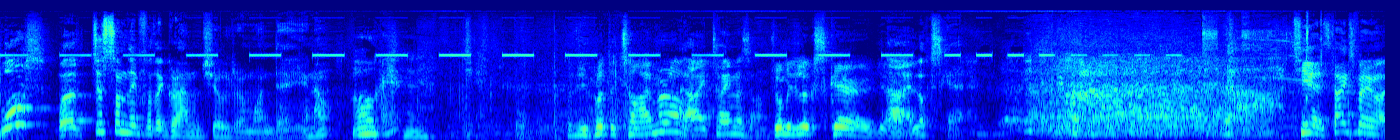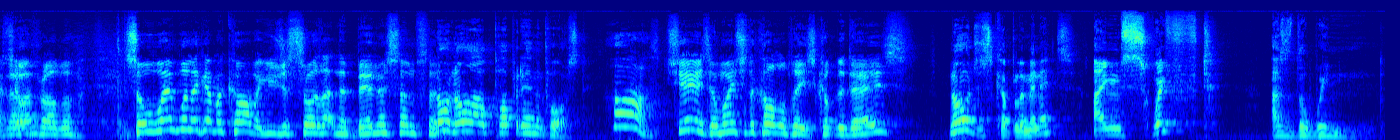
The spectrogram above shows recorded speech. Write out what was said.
What? Well, just something for the grandchildren one day, you know? Okay. Have you put the timer on? Aye, timer's on. Do you want me to look scared? Aye, I look scared. Cheers, thanks very much, No John. problem. So when will I get my car back? You just throw that in the bin or something? No, no, I'll pop it in the post. Oh, cheers. And when should I call the police? A couple of days? No, just a couple of minutes. I'm swift as the wind.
